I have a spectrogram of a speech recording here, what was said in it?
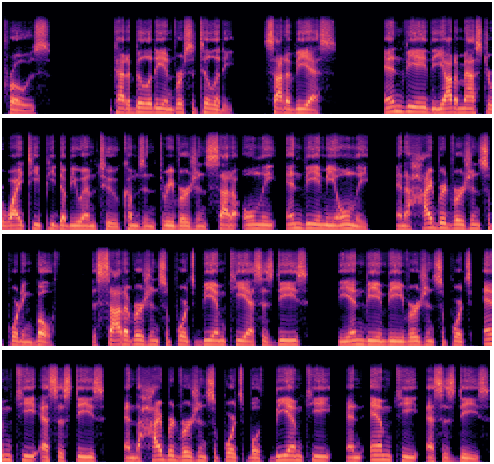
Pros Compatibility and versatility SATA VS NVA the Yottamaster YTPWM2 comes in three versions SATA only, NVMe only, and a hybrid version supporting both. The SATA version supports BMKey SSDs, the NVMe version supports M-key SSDs, and the hybrid version supports both BMKey and M-key SSDs.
